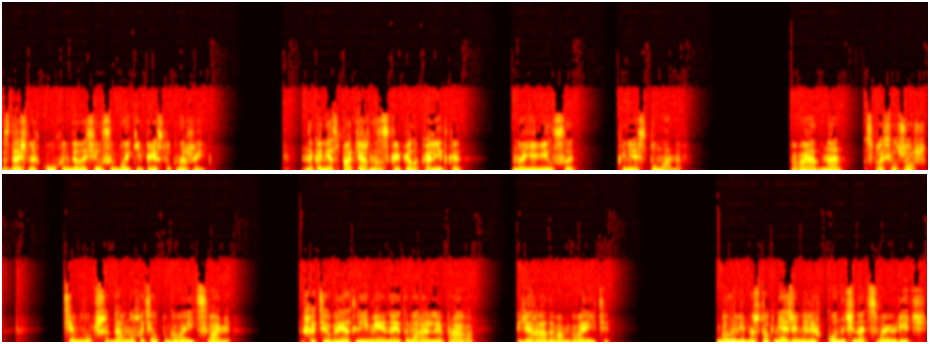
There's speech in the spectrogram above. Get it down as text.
С дачных кухонь доносился бойкий перестук ножей. Наконец протяжно заскрипела калитка, но явился князь Туманов. «Вы одна?» — спросил Жорж. «Тем лучше. Давно хотел поговорить с вами, хотя вряд ли имею на это моральное право». «Я рада вам, говорите». Было видно, что князю нелегко начинать свою речь.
